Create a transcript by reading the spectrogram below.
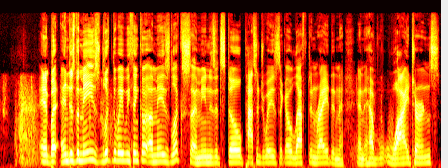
And but and does the maze look the way we think a, maze looks? I mean, is it still passageways that go left and right and and have Y turns?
